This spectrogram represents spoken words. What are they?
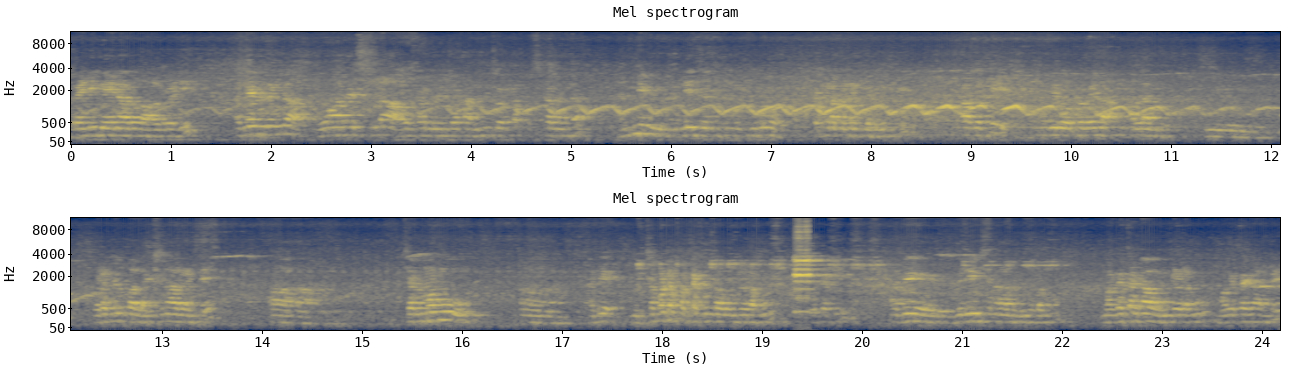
ట్రైనింగ్ అయినారు ఆల్రెడీ. అదేవిధంగా ఓఆర్ఎస్ కూడా అవసరమైన చోట అన్ని చోట్ల పుష్కలంగా అన్ని విలేజ్ హెల్త్ క్లినిక్లో పెట్టడం అనేది జరుగుతుంది. కాబట్టి మీరు ఒకవేళ అలాంటి ఈ వడదెబ్బ లక్షణాలు అంటే చర్మము అదే చెమట పట్టకుండా ఉండడము ఒకటి అదే విరేచనాలు ఉండడము మగతగా ఉండడము మగతగా అంటే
